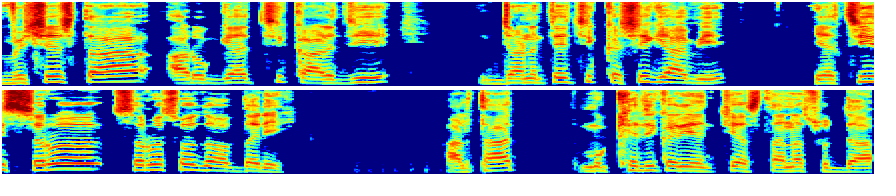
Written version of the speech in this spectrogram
विशेषतः आरोग्याची काळजी जनतेची कशी घ्यावी याची सर्व सर्वस्व जबाबदारी अर्थात मुख्याधिकारी यांची असताना सुद्धा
